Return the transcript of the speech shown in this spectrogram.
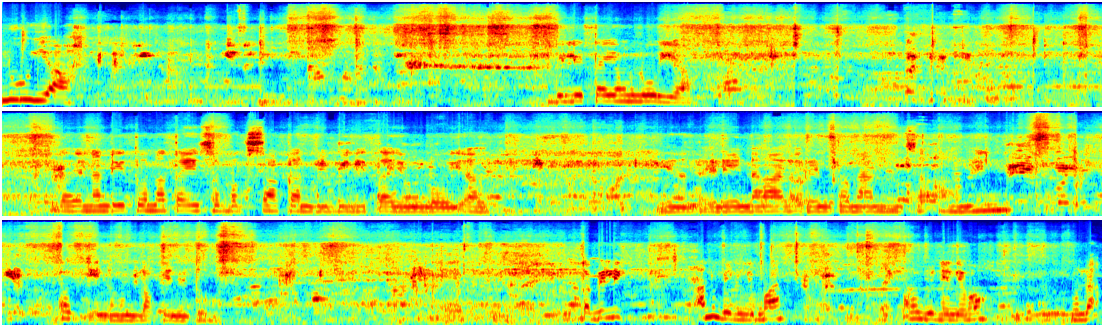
Luya. Bili tayong luya. Dahil nandito na tayo sa bagsakan, bibili tayong luya. Yan, dahil hinahalo rin po namin sa amin. Pag inang laki nito. Pabili. Ano binili mo? Ano binili mo? Wala.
